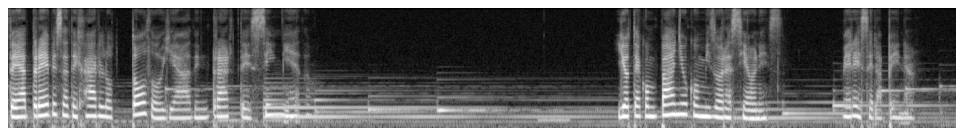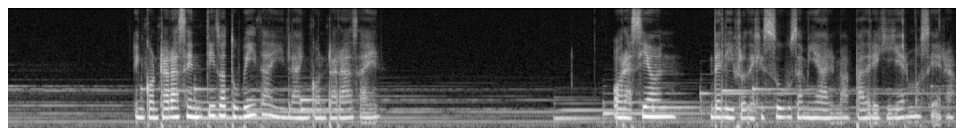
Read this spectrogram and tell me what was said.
¿Te atreves a dejarlo todo y a adentrarte sin miedo? Yo te acompaño con mis oraciones. Merece la pena encontrarás sentido a tu vida y la encontrarás a Él. Oración del libro de Jesús a mi alma, Padre Guillermo Sierra.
